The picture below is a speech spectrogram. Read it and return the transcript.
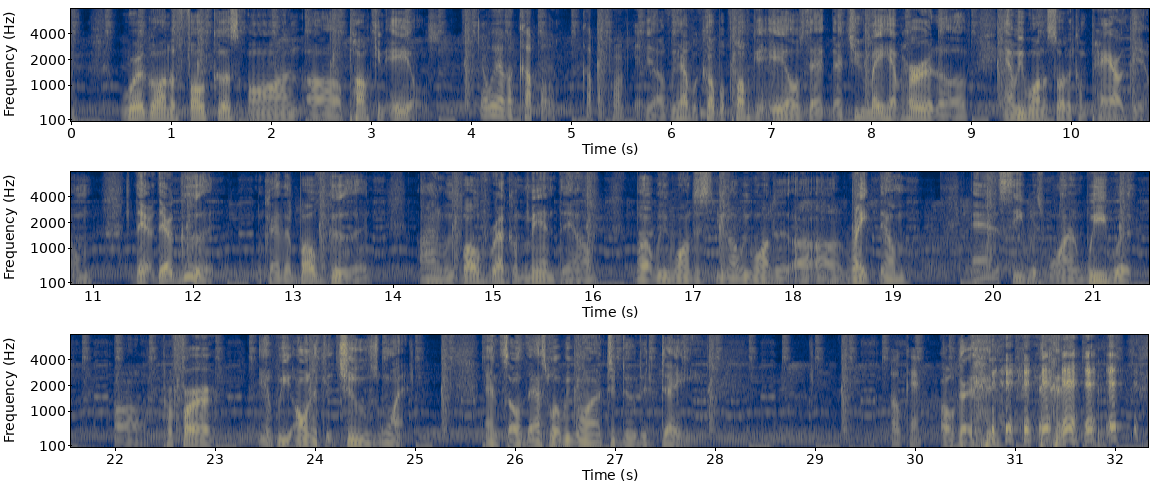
We're going to focus on uh, pumpkin ales. And we have a couple, couple pumpkins. Yeah, we have a couple pumpkin ales that, that you may have heard of, and we want to sort of compare them. They're they're good. Okay, they're both good, and we both recommend them. But we want to, you know, we want to uh, uh, rate them and see which one we would uh, prefer if we only could choose one. And so that's what we're going to do today. Okay. Okay.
